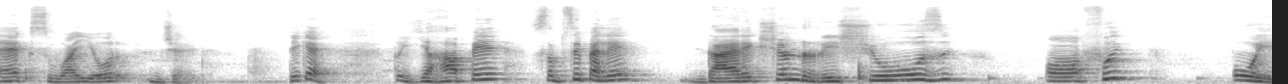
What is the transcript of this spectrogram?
एक्स वाई और जेड ठीक है? तो यहाँ पे सबसे पहले direction ratios of o a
